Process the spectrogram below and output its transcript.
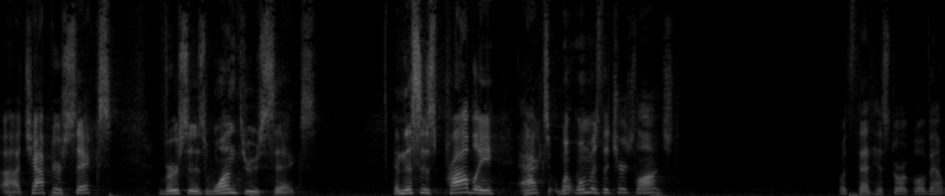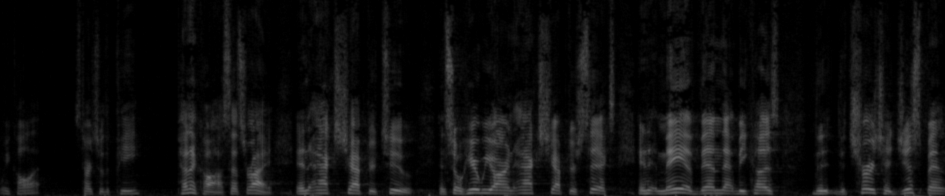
uh, chapter 6, verses 1 through 6. And this is probably Acts. When was the church launched? What's that historical event we call it? Starts with a P. Pentecost, that's right, in Acts chapter 2. And so here we are in Acts chapter 6, and it may have been that because the, the church had just been,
